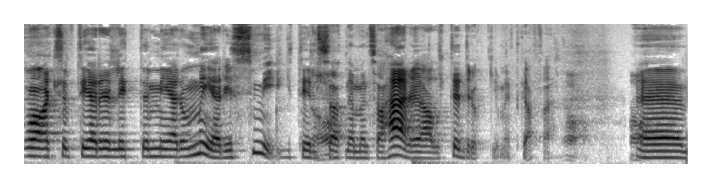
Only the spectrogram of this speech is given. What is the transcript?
Och accepterar lite mer och mer i smyg. Tills Ja. att nej men så här har jag alltid druckit mitt kaffe. Ja. Ja. Eh,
